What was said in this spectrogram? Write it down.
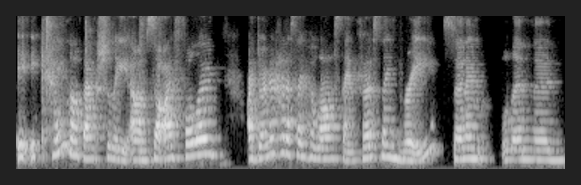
it, it came up actually. Um, so I follow, I don't know how to say her last name, first name Brie, surname Leonard.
